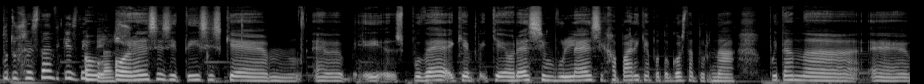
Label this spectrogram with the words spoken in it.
που τους αισθάνθηκες δίπλα σου; Ωραίες συζητήσεις και, ε, σπουδέ, και, και ωραίες συμβουλές είχα πάρει και από τον Κώστα Τουρνά που ήταν ε,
